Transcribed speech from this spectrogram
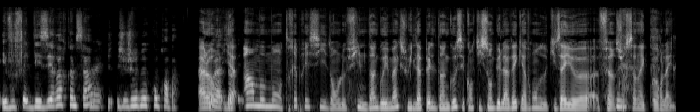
et vous faites des erreurs comme ça. Ouais. Je, je ne comprends pas. Alors, il y a dans- un moment très précis dans le film Dingo et Max où il l'appelle Dingo, c'est quand il s'engueule avec avant qu'ils aillent euh, faire sur scène avec Powerline.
